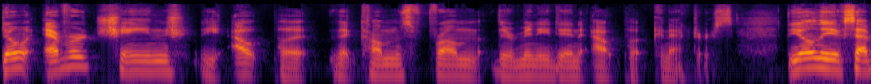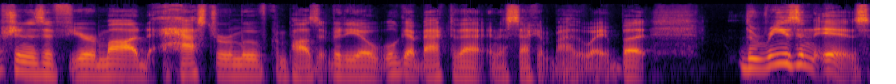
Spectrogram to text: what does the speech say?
don't ever change the output that comes from their mini DIN output connectors. The only exception is if your mod has to remove composite video. We'll get back to that in a second, by the way. But the reason is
